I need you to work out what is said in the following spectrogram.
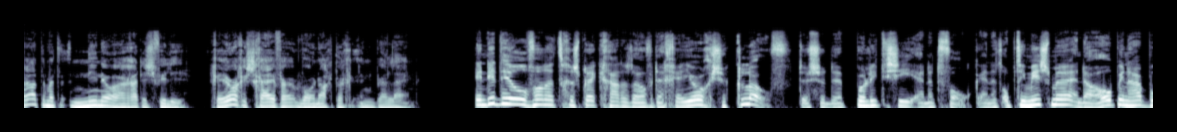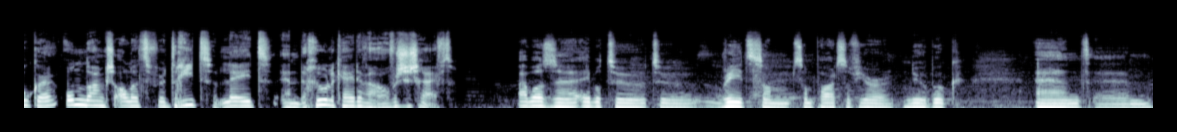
Praten met Nino Haratischvili, Georgisch schrijver woonachtig in Berlijn. In dit deel van het gesprek gaat het over de Georgische kloof tussen de politici en het volk. En het optimisme en de hoop in haar boeken, ondanks al het verdriet, leed en de gruwelijkheden waarover ze schrijft. I was uh, able to to read some some parts of your new book, and um,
